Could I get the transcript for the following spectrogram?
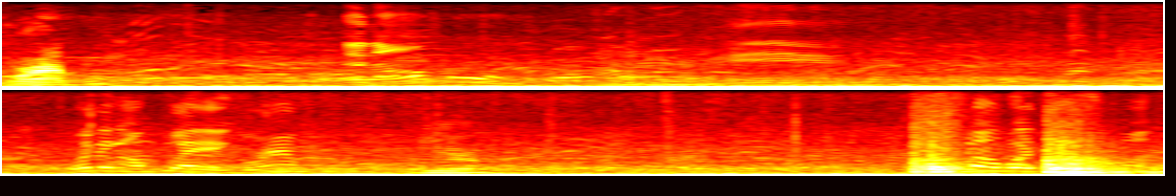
Grandpa. And uncle. And when they gonna play at Grandpa? Yeah. You know what this one?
